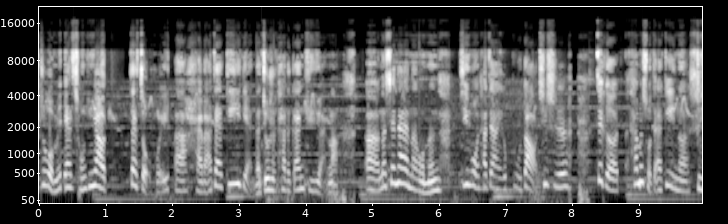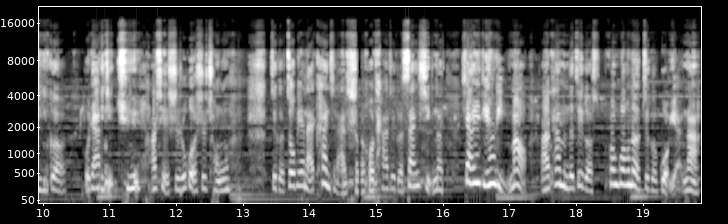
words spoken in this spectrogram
就是我们要重新要。再走回啊，海拔再低一点的，就是它的柑橘园了。呃，那现在呢，我们经过它这样一个步道，其实这个他们所在地呢是一个国家级景区，而且是如果是从这个周边来看起来的时候，它这个山形呢像一顶礼帽，而他们的这个观光的这个果园呐，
